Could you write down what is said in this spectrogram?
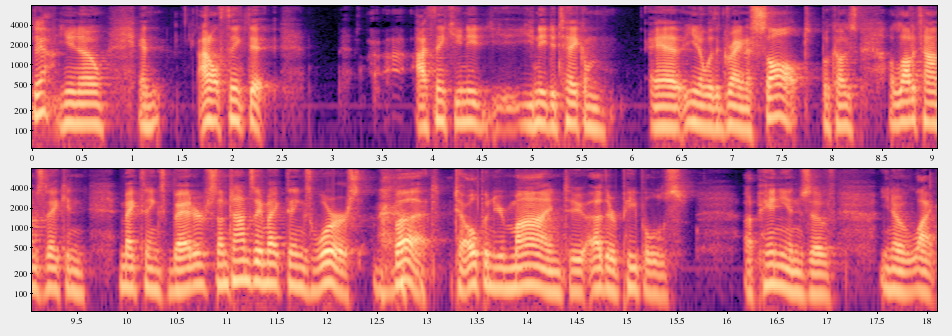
Yeah. You know, and I don't think that. I think you need you need to take them, uh, you know, with a grain of salt because a lot of times they can make things better. Sometimes they make things worse. But to open your mind to other people's opinions of, you know, like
